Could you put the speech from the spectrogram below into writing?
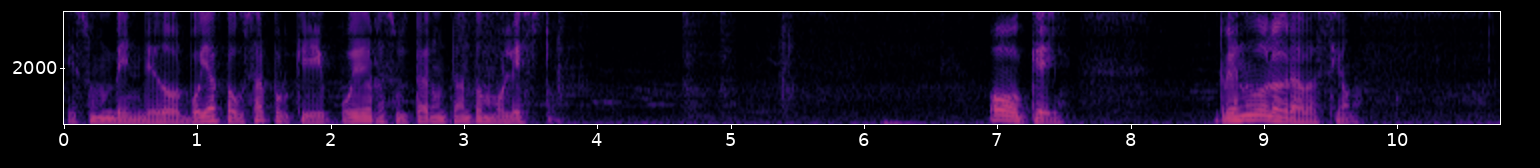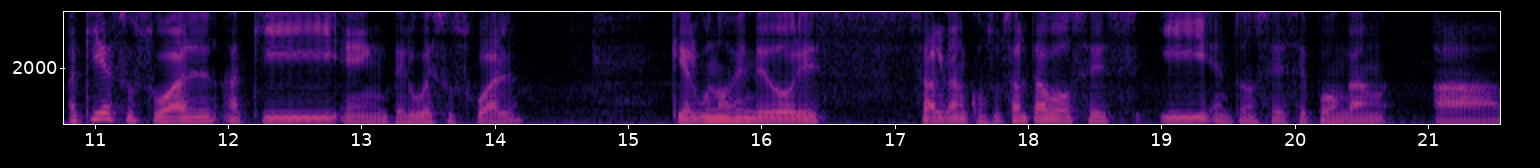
Es un vendedor. Voy a pausar porque puede resultar un tanto molesto. Ok, reanudo la grabación. Aquí es usual, aquí en Perú es usual que algunos vendedores salgan con sus altavoces y entonces se pongan a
